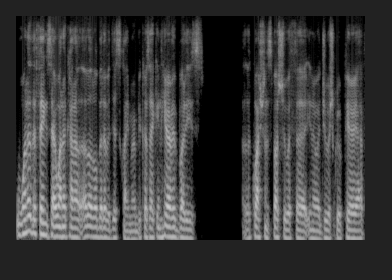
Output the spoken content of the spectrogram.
one of the things I want to kind of a little bit of a disclaimer because I can hear everybody's uh, the question, especially with the you know a Jewish group here. You have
